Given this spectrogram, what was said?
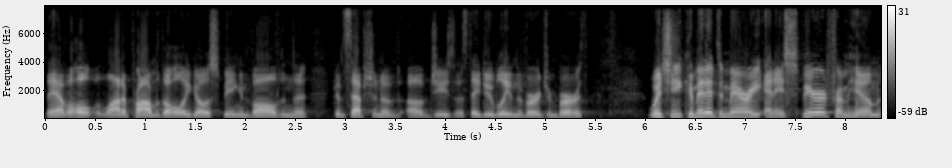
They have a, whole, a lot of problem with the Holy Ghost being involved in the conception of, of Jesus. They do believe in the virgin birth, which he committed to Mary, and a spirit from him.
